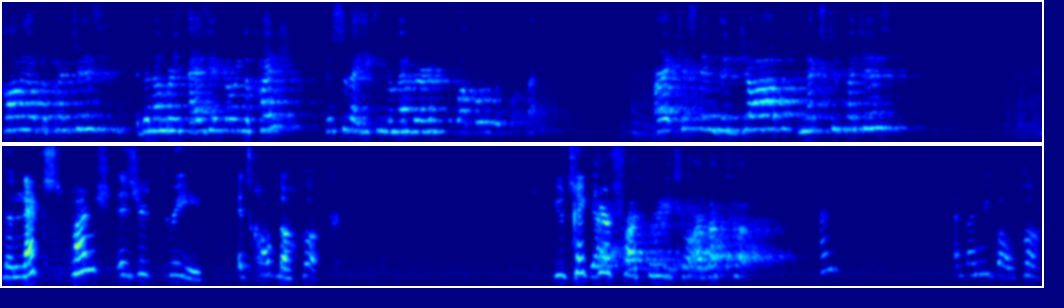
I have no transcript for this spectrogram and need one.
calling out the punches, the numbers as you're throwing the punch, just so that you can remember what goes with what punch. All right, Tristan, good job. Next two punches. The next punch is your three. It's called the hook. You take your front our three. So our left hook. hand and then you go hook.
